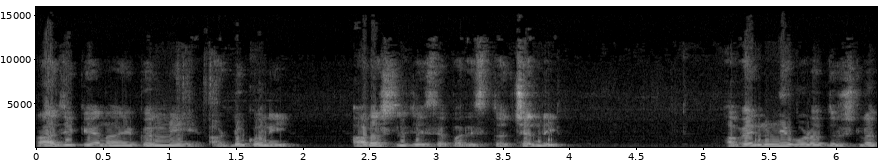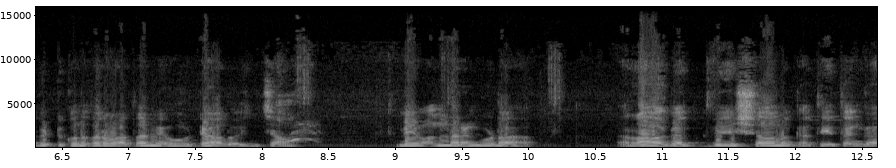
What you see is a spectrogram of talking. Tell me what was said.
రాజకీయ నాయకుల్ని అడ్డుకొని అరెస్టులు చేసే పరిస్థితి వచ్చింది. అవన్నీ కూడా దృష్టిలో పెట్టుకున్న తర్వాత మేము ఒకటే ఆలోచించాం. మేమందరం కూడా రాగద్వేషాలకు అతీతంగా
